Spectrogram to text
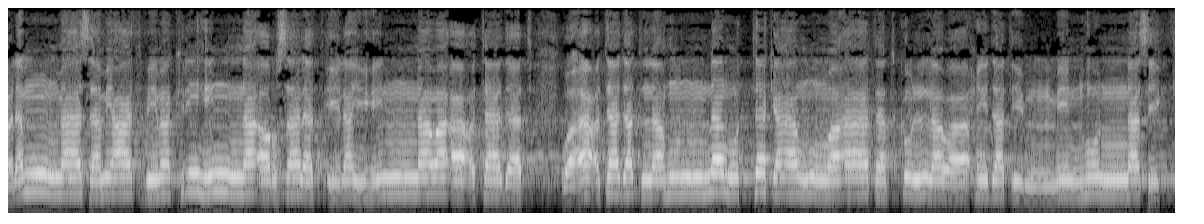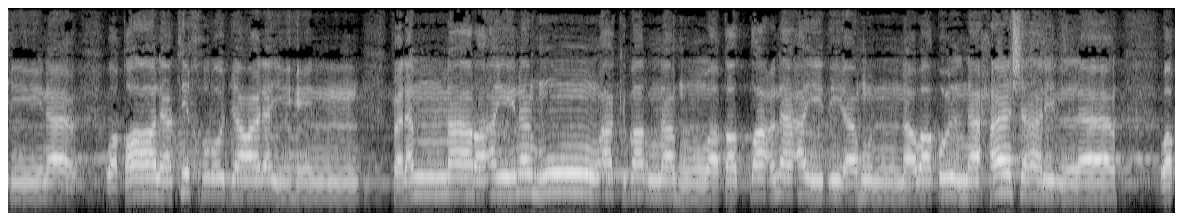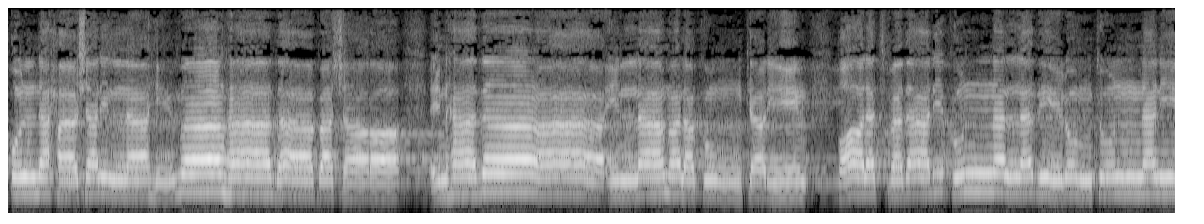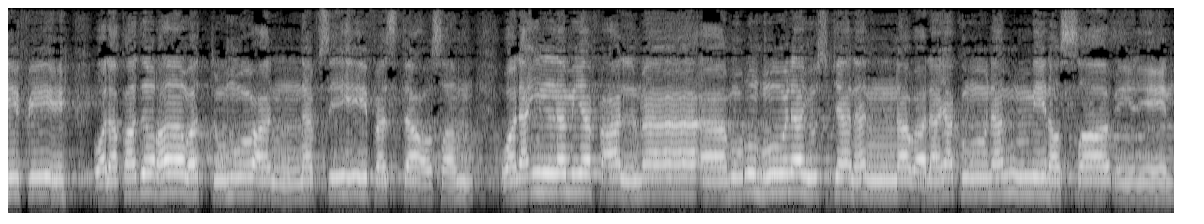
فلما سمعت بمكرهن أرسلت إليهن وأعتدت وأعتدت لهن متكأ وآتت كل واحدة منهن سكينا وقالت اخرج عليهن. فلما رأينه أكبرنه وقطعن أيديهن وقلن حاشا لله. وقلن حاش لله ما هذا بشرا. إن هذا إلا ملك كريم. قالت فذلكن الذي لمتنني فيه. ولقد راودته عن نفسه فاستعصم. ولئن لم يفعل ما آمره ليسجنن وليكونن من الصاغرين.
